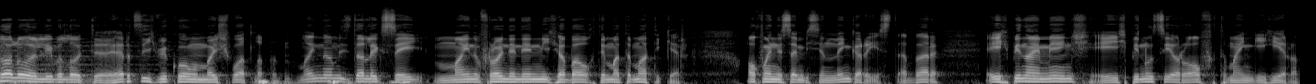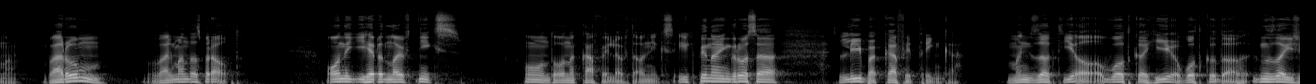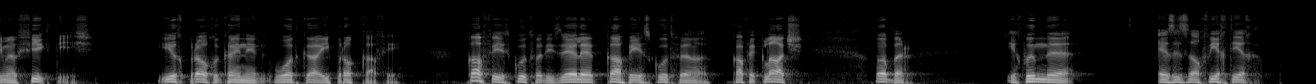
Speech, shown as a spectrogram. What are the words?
Hallo liebe Leute, herzlich willkommen bei Schwartlappen. Mein Name ist Alexei, meine Freunde nennen mich aber auch den Mathematiker. Auch wenn es ein bisschen länger ist, aber ich bin ein Mensch, ich benutze oft mein Gehirn. Warum? Weil man das braucht. Ohne Gehirn läuft nichts. Und ohne Kaffee läuft auch nichts. Ich bin ein großer, lieber Kaffeetrinker. Man sagt, ja, Wodka hier, Wodka da. Dann sage ich immer, fick dich. Ich brauche keine Wodka, ich brauche Kaffee. Kaffee ist gut für die Seele, Kaffee ist gut für Kaffeeklatsch. Aber ich finde, es ist auch wichtig,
